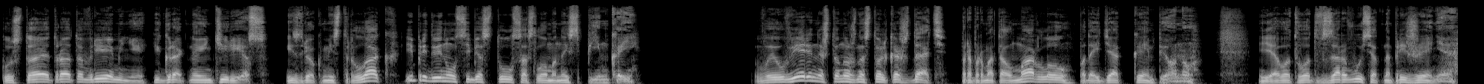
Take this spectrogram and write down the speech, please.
«Пустая трата времени — играть на интерес», — изрек мистер Лак и придвинул себе стул со сломанной спинкой. «Вы уверены, что нужно столько ждать?» — пробормотал Марлоу, подойдя к Кэмпиону. «Я вот-вот взорвусь от напряжения».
